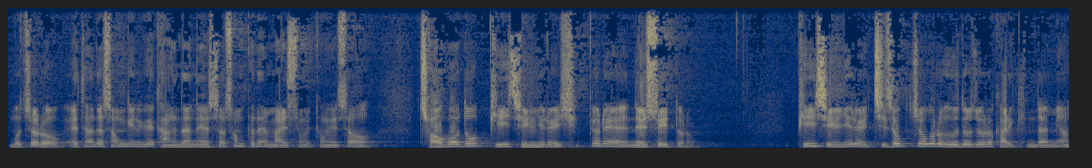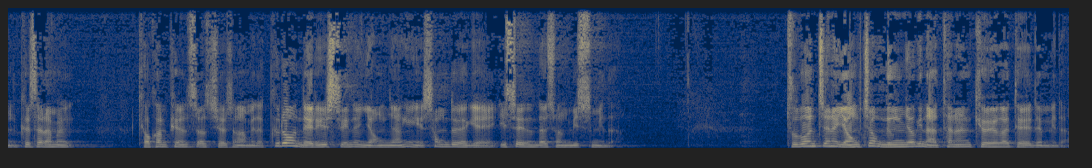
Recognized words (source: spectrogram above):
모쪼록 애틀랜타 섬기는교회 강단에서 선포된 말씀을 통해서 적어도 비진리를 식별해 낼 수 있도록 비진리를 지속적으로 의도적으로 가르친다면 그 사람을 격한 표현 써서 죄송합니다. 끌어내릴 수 있는 역량이 성도에게 있어야 된다 저는 믿습니다. 두 번째는 영적 능력이 나타나는 교회가 되어야 됩니다.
